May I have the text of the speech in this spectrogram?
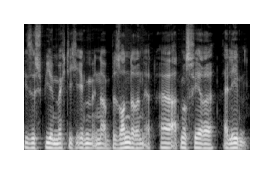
dieses Spiel möchte ich eben in einer besonderen äh, Atmosphäre erleben.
